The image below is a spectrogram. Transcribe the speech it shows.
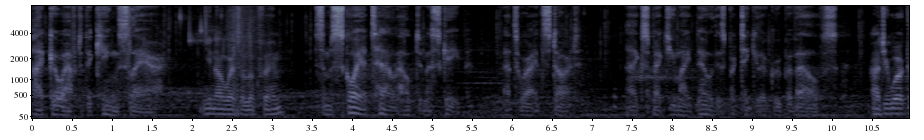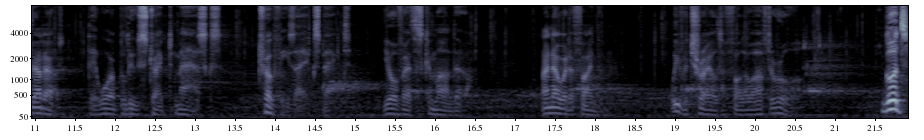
I'd go after the Kingslayer. You know where to look for him? Some Scoia'tael helped him escape. That's where I'd start. I expect you might know this particular group of elves. How'd you work that out? They wore blue striped masks. Trophies, I expect. Iorveth's commando. I know where to find them. We've a trail to follow after all. Good.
